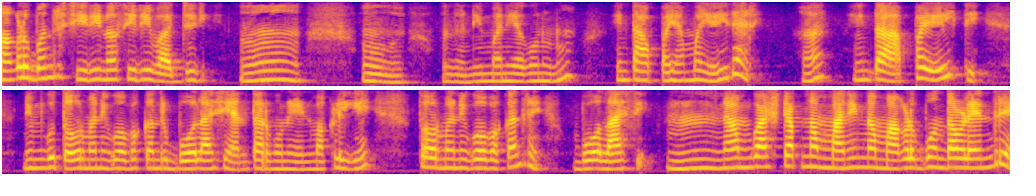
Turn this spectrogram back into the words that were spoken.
ಮಗಳು ಬಂದ್ರೆ ಸಿರಿನೋ ಸಿರಿ ಇವ ಅಜ್ಜಿಗೆ. ಹ್ಞೂ ಹ್ಞೂ ನಿಮ್ಮ ಮನೆಯಾಗೂ ಇಂಥ ಅಪ್ಪ, ಅಮ್ಮ ಇದ್ದಾರೆ ಹಾಂ ಇಂಥ ಅಪ್ಪ ಹೇಳ್ತಿ, ನಿಮಗೂ ತವ್ರ ಮನೆಗೆ ಹೋಗ್ಬೇಕಂದ್ರೆ ಬೋಲಾಸಿ ಅಂತಾರ್ಗು ಹೆಣ್ಮಕ್ಳಿಗೆ ತವ್ರ ಮನೆಗೆ ಹೋಗ್ಬೇಕಂದ್ರೆ ಬೋಲಾಸಿ ಹ್ಞೂ ನಮಗೂ ಅಷ್ಟಪ್ಪ ನಮ್ಮ ಮನೆಗೆ ನಮ್ಮ ಮಗಳು ಬಂದವಳೆ ಅಂದರೆ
